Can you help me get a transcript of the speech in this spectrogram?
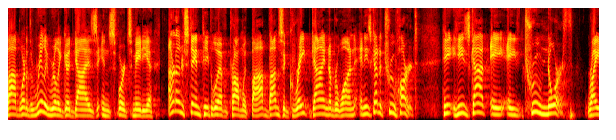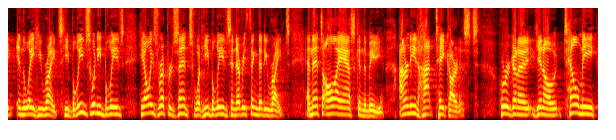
Bob, one of the really, really good guys in sports media. I don't understand people who have a problem with Bob. Bob's a great guy, number one, and he's got a true heart. He, he's got a, a true north right in the way he writes. He believes what he believes. He always represents what he believes in everything that he writes. And that's all I ask in the media. I don't need hot take artists who are going to, you know, tell me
